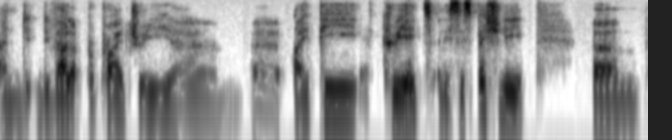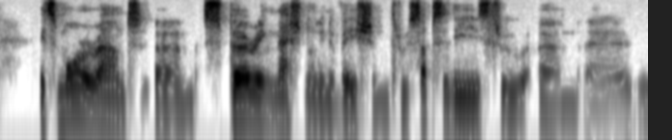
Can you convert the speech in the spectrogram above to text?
and develop proprietary um, uh, IP, create and it's especially um, it's more around um, spurring national innovation through subsidies, through um, uh,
